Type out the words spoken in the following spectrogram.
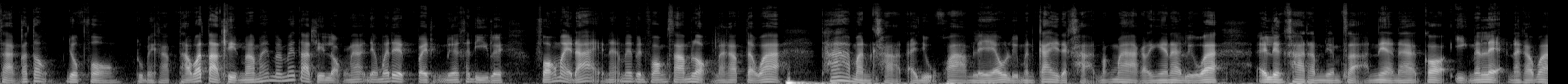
ศาลก็ต้องยกฟ้องถูกไหมครับ ถามว่าตัดสินมาไหมมันไม่ตัดสินหรอกนะ ยังไม่ได้ไปถึงเนื้อคดีเลย ฟ้องใหม่ได้นะไม่เป็นฟ้องซ้ำหรอกนะครับ แต่ว่าถ้ามันขาดอายุความแล้วหรือมันใกล้จะขาดมากๆอะไรเงี้ยนะหรือว่าไอ้เรื่องค่าธรรมเนียมศาลเนี่ยนะก็อีกนั่นแหละนะครับว่า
